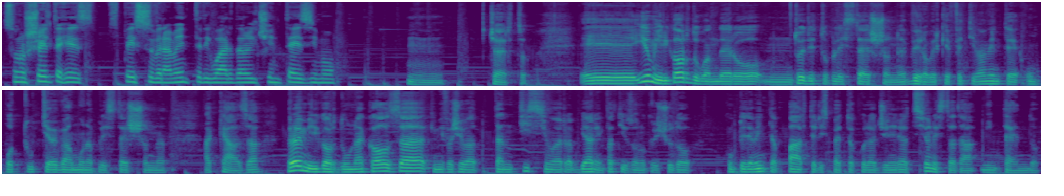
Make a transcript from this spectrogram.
Sono scelte che spesso veramente riguardano il centesimo Mm, certo. E io mi ricordo quando ero, mm, tu hai detto PlayStation, è vero perché effettivamente un po' tutti avevamo una PlayStation a casa, però io mi ricordo una cosa che mi faceva tantissimo arrabbiare, infatti io sono cresciuto completamente a parte rispetto a quella generazione, è stata Nintendo.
